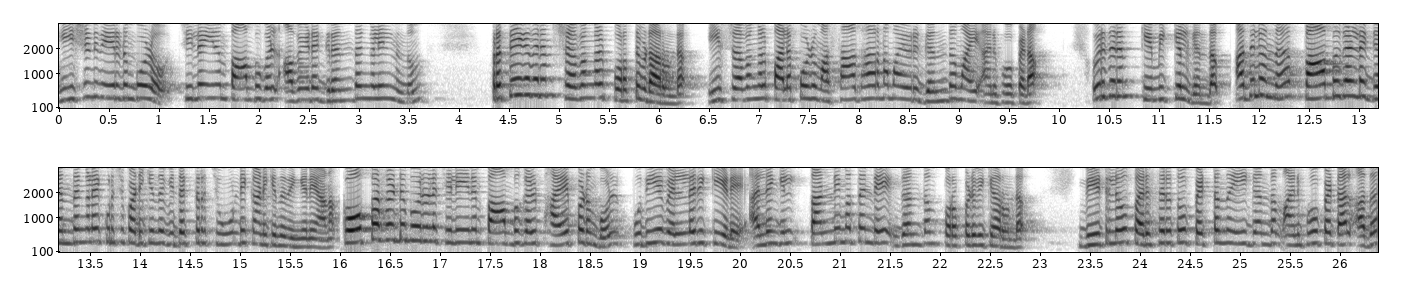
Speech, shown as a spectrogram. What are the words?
ഭീഷണി നേരിടുമ്പോഴോ ചില ഇനം പാമ്പുകൾ അവയുടെ ഗ്രന്ഥങ്ങളിൽ നിന്നും പ്രത്യേകതരം ശ്രവങ്ങൾ പുറത്തുവിടാറുണ്ട്. ഈ ശ്രവങ്ങൾ പലപ്പോഴും അസാധാരണമായ ഒരു ഗന്ധമായി അനുഭവപ്പെടാം. ഒരുതരം കെമിക്കൽ ഗന്ധം. അതിലൊന്ന് പാമ്പുകളുടെ ഗന്ധങ്ങളെ കുറിച്ച് പഠിക്കുന്ന വിദഗ്ധർ ചൂണ്ടിക്കാണിക്കുന്നത് ഇങ്ങനെയാണ്. കോപ്പർ ഹെഡ് പോലുള്ള ചിലയിനം പാമ്പുകൾ ഭയപ്പെടുമ്പോൾ പുതിയ വെള്ളരിക്കയുടെ അല്ലെങ്കിൽ തണ്ണിമത്തന്റെ ഗന്ധം പുറപ്പെടുവിക്കാറുണ്ട്. വീട്ടിലോ പരിസരത്തോ പെട്ടെന്ന് ഈ ഗന്ധം അനുഭവപ്പെട്ടാൽ അത്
